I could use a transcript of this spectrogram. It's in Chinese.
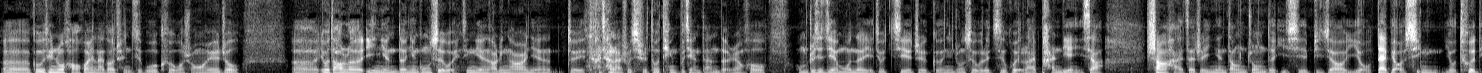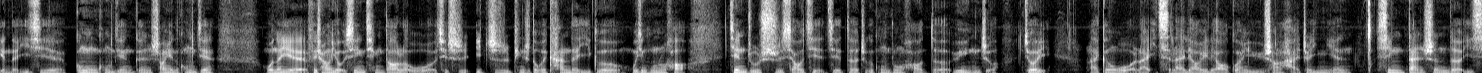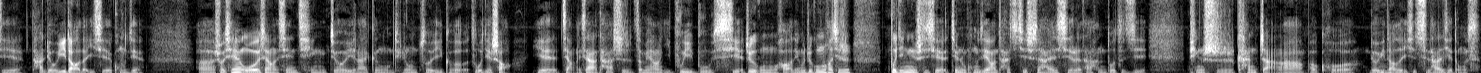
呃，各位听众好，欢迎来到晨记播客，我是王月洲。呃，又到了一年的年终岁尾，今年二零二二年对大家来说其实都挺不简单的。然后我们这期节目呢，也就借这个年终岁尾的机会来盘点一下上海在这一年当中的一些比较有代表性、有特点的一些公共空间跟商业的空间。我呢也非常有幸请到了我其实一直平时都会看的一个微信公众号“建筑师小姐姐”的这个公众号的运营者 Joy。来跟我来一起来聊一聊关于上海这一年新诞生的一些他留意到的一些空间。呃，首先我想先请 Joy 来跟我们听众做一个自我介绍，也讲一下他是怎么样一步一步写这个公众号。因为这个公众号其实不仅仅是写建筑空间啊，他其实还写了他很多自己平时看展啊，包括留意到的一些其他的一些东西。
